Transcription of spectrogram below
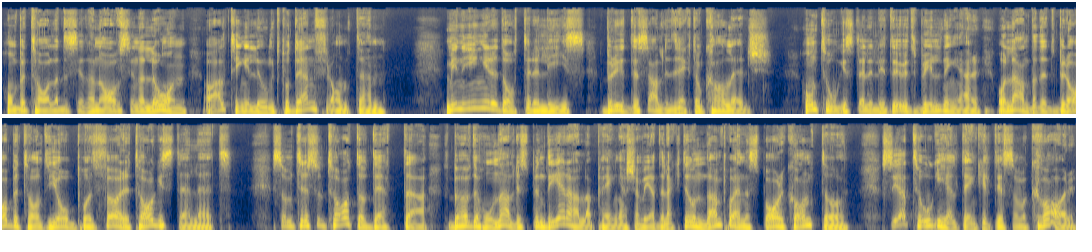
Hon betalade sedan av sina lån och allting är lugnt på den fronten. Min yngre dotter Elise brydde sig aldrig direkt om college. Hon tog istället lite utbildningar och landade ett bra betalt jobb på ett företag istället. Som ett resultat av detta behövde hon aldrig spendera alla pengar som vi hade lagt undan på hennes sparkonto. Så jag tog helt enkelt det som var kvar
